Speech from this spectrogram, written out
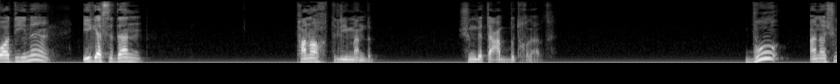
vodiyni egasidan panoh tilayman deb shunga taabbud qilardi. Bu ana shu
